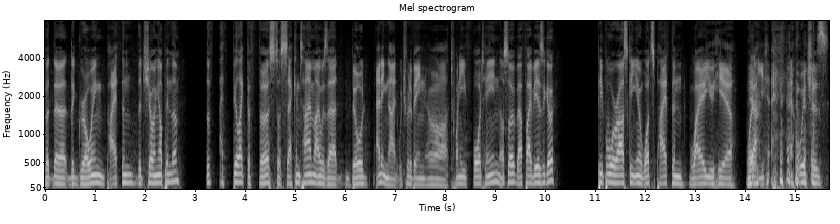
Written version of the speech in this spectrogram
but the, the growing Python that's showing up in them. The, I feel like the first or second time I was at Build at Ignite, which would have been oh, 2014 or so, about five years ago, people were asking, you know, what's Python? Why are you here? Why are you, which is,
